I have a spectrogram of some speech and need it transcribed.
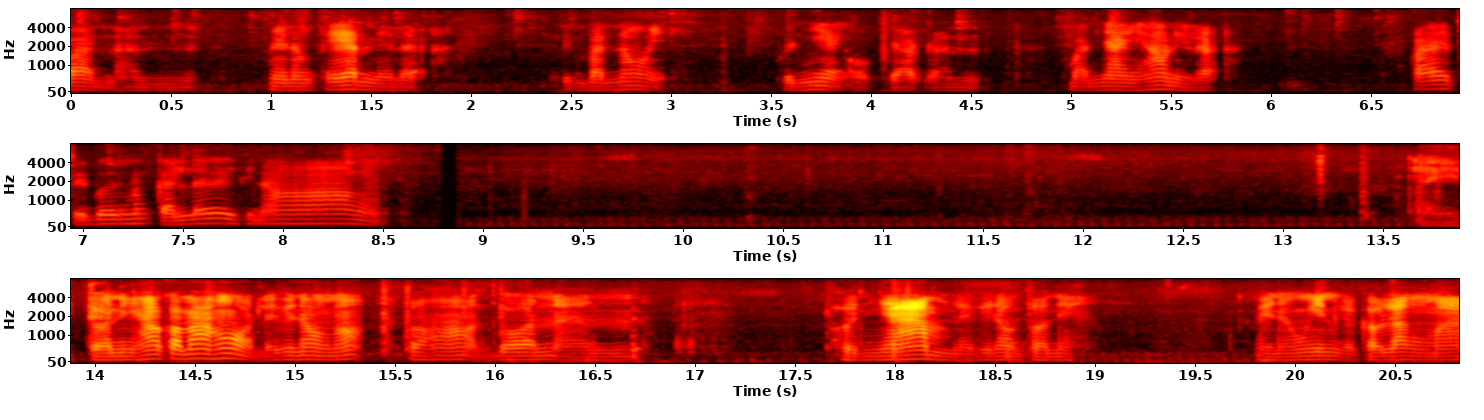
บ้านอันแม่น้องแทนนี่แหละ เป็นบ้านน้อยเพิ่นแยกออกจากอันบ้านใหญ่เฮานี่แหละไปไปเบิ่งน้ำกันเลยพี่น้องไอตอนนี้เขาก็มาฮอดเลยพี่น้องเนาะตัวฮอดบอลอันเพิ่นย่ามเลยพี่น้องตอนนี้ แม่น้องวินกับกำลังมา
